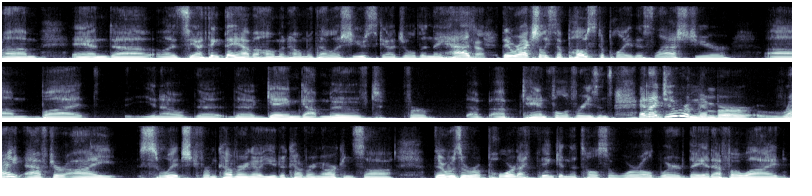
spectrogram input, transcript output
Um, and uh, let's see, I think they have a home and home with LSU scheduled, and they had okay. they were actually supposed to play this last year, um, but you know the the game got moved for a, a, handful of reasons. And I do remember right after I switched from covering OU to covering Arkansas, there was a report, I think, in the Tulsa World where they had FOI'd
